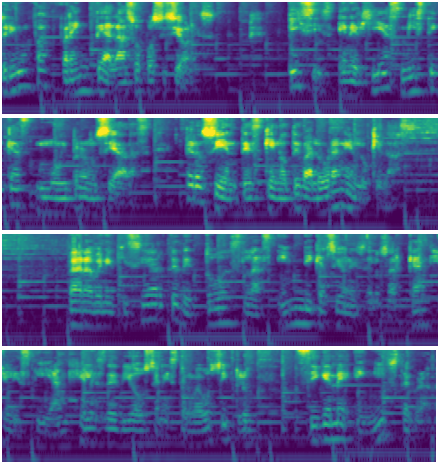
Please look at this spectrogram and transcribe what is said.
triunfa frente a las oposiciones. Piscis, energías místicas muy pronunciadas, pero sientes que no te valoran en lo que das. Para beneficiarte de todas las indicaciones de los arcángeles y ángeles de Dios en este nuevo ciclo, sígueme en Instagram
